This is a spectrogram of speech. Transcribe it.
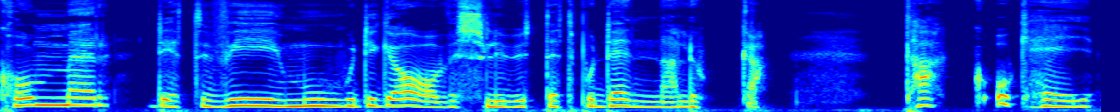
kommer det vemodiga avslutet på denna lucka. Tack och hej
